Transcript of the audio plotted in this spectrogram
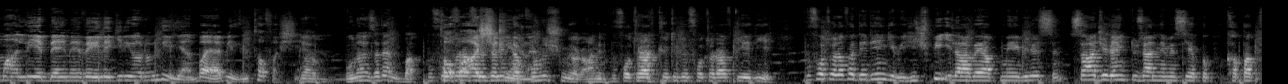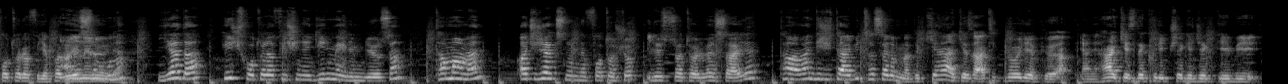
mahalleye BMW ile giriyorum değil yani. Bayağı bildiğin Tofaş yani. Ya buna zaten bak bu fotoğraf özelinde yani. konuşmuyor. Hani bu fotoğraf kötü bir fotoğraf diye değil. Bu fotoğrafa dediğin gibi hiçbir ilave yapmayabilirsin. Sadece renk düzenlemesi yapıp kapak fotoğrafı yapabilirsin bunu. Ya da hiç fotoğraf işine girmeyelim diyorsan tamamen açacaksın önüne Photoshop, Illustrator vesaire. Tamamen dijital bir tasarımladır ki herkes artık böyle yapıyor. Yani herkes de klip çekecek diye bir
